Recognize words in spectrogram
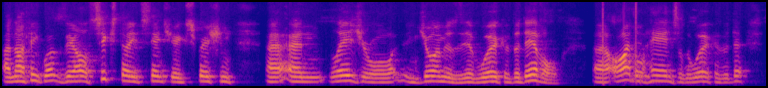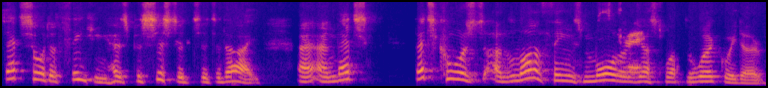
and I think what was the old 16th century expression, uh, and leisure or enjoyment is the work of the devil. Uh, idle hands are the work of the devil. That sort of thinking has persisted to today, uh, and that's that's caused a lot of things more than just what the work we do.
